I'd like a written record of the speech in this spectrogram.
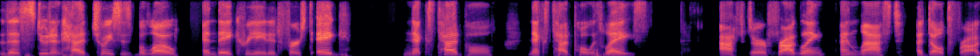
the student had choices below and they created first egg, next tadpole, next tadpole with legs, after frogling, and last adult frog.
